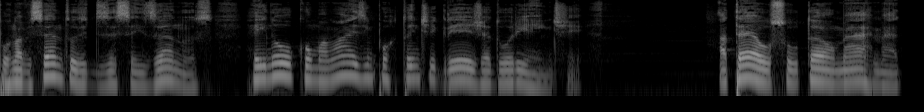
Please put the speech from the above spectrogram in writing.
Por 916 anos, reinou como a mais importante igreja do Oriente. Até o sultão Mehmed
